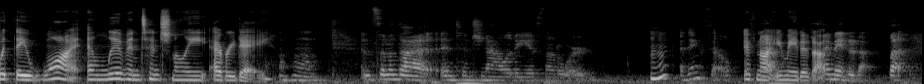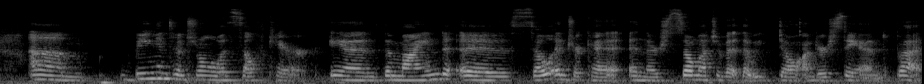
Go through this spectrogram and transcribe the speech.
what they want and live intentionally every day. Mm-hmm. And some of that intentionality is not a word. Mhm. I think so. If not, Yeah. you made it up. I made it up. But um, being intentional with self care and the mind is so intricate and there's so much of it that we don't understand. But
